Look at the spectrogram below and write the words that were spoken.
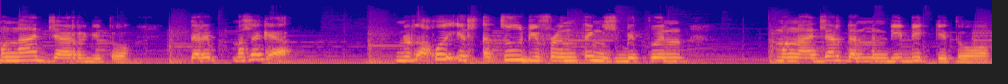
mengajar gitu. Dari masa kayak menurut aku it's a two different things between mengajar dan mendidik gitu.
